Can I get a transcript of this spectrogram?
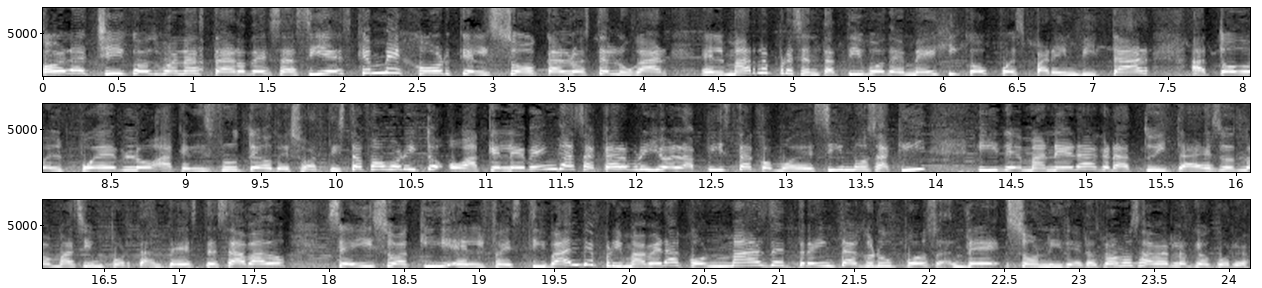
Hola chicos, buenas tardes. Así es, que mejor que el Zócalo, este lugar, el más representativo de México, pues para invitar a todo el pueblo a que disfrute o de su artista favorito o a que le venga a sacar brillo a la pista, como decimos aquí, y de manera gratuita. Eso es lo más importante. Este sábado se hizo aquí el Festival de Primavera con más de 30 grupos de sonideros. Vamos a ver lo que ocurrió.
